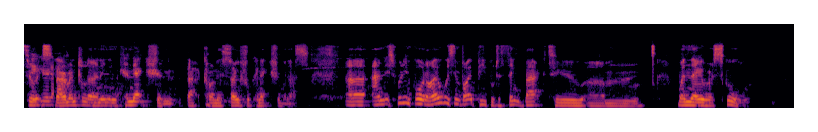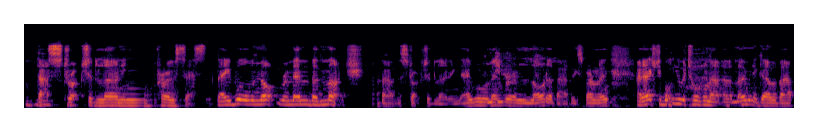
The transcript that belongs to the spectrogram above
through experimental learning and connection, that kind of social connection with us. Uh, and it's really important. I always invite people to think back to um, when they were at school, mm-hmm. that structured learning process. They will not remember much about the structured learning. They will remember a lot about the experimental learning. And actually, what you were talking about a moment ago about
